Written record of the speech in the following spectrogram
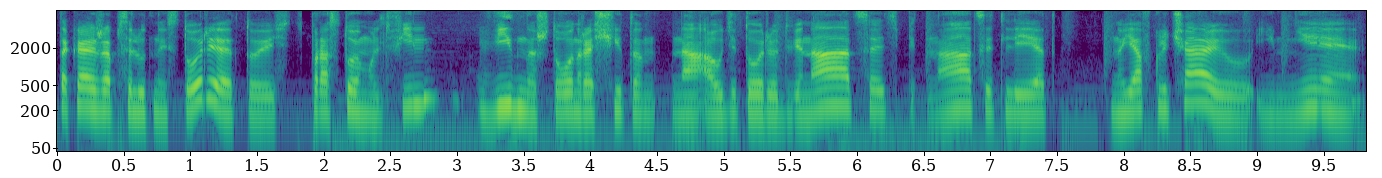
Такая же абсолютная история, то есть простой мультфильм, видно, что он рассчитан на аудиторию 12-15 лет. Но я включаю, и мне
